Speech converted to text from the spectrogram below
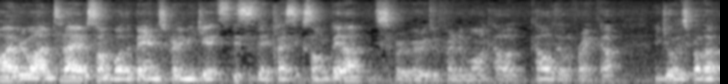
Hi everyone, today I have a song by the band Screaming Jets. This is their classic song, Better. This is for a very good friend of mine, Carl, Carl Delafranca. Enjoy this, brother.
